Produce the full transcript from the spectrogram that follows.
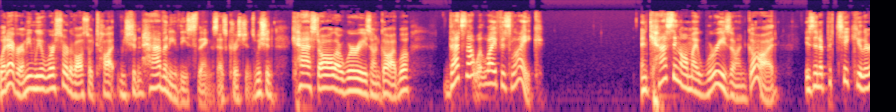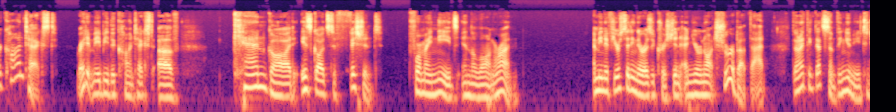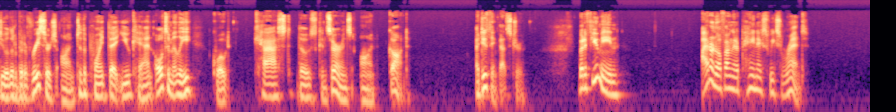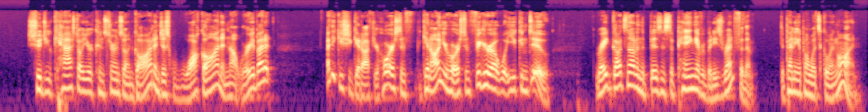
whatever. I mean, we, we're sort of also taught we shouldn't have any of these things as Christians. We should cast all our worries on God. Well, that's not what life is like. And casting all my worries on God is in a particular context, right? It may be the context of can God, is God sufficient for my needs in the long run? I mean, if you're sitting there as a Christian and you're not sure about that, then I think that's something you need to do a little bit of research on to the point that you can ultimately, quote, cast those concerns on God. I do think that's true. But if you mean, I don't know if I'm going to pay next week's rent, should you cast all your concerns on God and just walk on and not worry about it? I think you should get off your horse and get on your horse and figure out what you can do. Right? God's not in the business of paying everybody's rent for them, depending upon what's going on.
